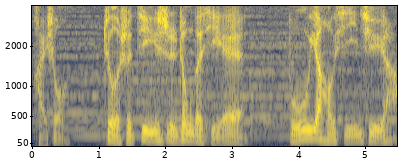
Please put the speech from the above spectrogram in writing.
还说：“这是鸡世中的血，不要洗去呀。”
